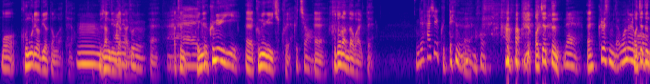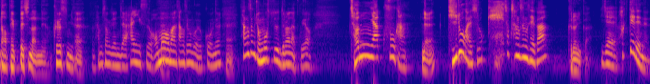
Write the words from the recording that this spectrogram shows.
뭐 그 무렵이었던 것 같아요. 음, 유상증자 가격. 네. 하여튼 아, 그 금융위기. 네, 금융위기 직후에. 그렇죠. 네, 부도난다고 할 때. 근데 사실 그때는 네. 뭐 어쨌든 네. 네. 그렇습니다. 오늘 뭐 어쨌든 뭐 다 100배씩 났네요. 그렇습니다. 네. 삼성전자, 하이닉스 어마어마한 네. 상승을 보였고 오늘 네. 상승 종목 수도 늘어났고요. 전약 후강. 네. 뒤로 갈수록 계속 상승세가 그러니까 이제 확대되는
